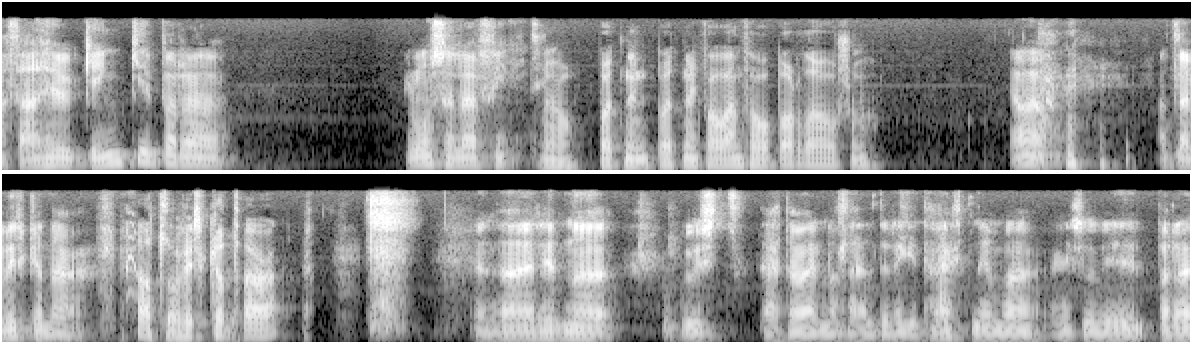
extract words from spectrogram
að það hefur gengið bara rosalega fínt Já, börnin, börnin fá ennþá að borða og svona. já, já, alla virkandaga Alla virkadaga. en það er hérna, veist þetta væri náttúrulega heldur ekki tækt nema eins og við bara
